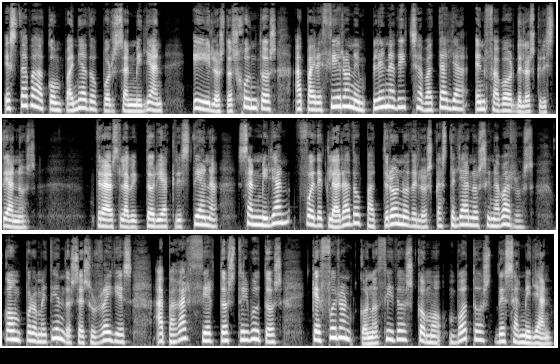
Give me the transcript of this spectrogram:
estaba acompañado por San Millán y los dos juntos aparecieron en plena dicha batalla en favor de los cristianos. Tras la victoria cristiana, San Millán fue declarado patrono de los castellanos y navarros, comprometiéndose sus reyes a pagar ciertos tributos que fueron conocidos como votos de San Millán.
